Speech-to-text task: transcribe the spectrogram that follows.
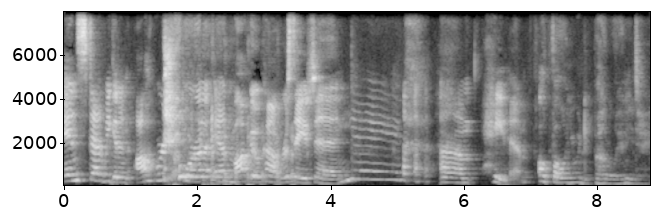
Instead, we get an awkward Korra and Mako conversation. Yay! Um, hate him. I'll follow you into battle any day.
